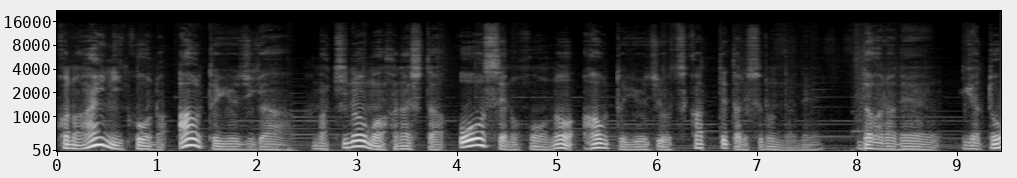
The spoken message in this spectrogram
この会いに行こうの会うという字が、まあ、昨日も話した大瀬の方の会うという字を使ってたりするんだよね。だからね、いや、どう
